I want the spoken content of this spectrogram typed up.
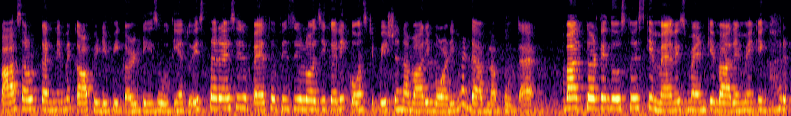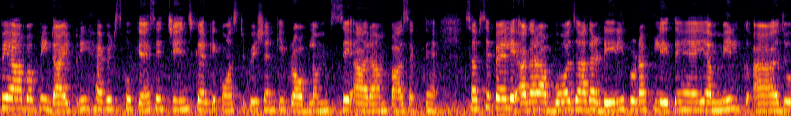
पास आउट करने में काफ़ी डिफ़िकल्टीज़ होती हैं। तो इस तरह से जो पैथोफिजियोलॉजिकली कॉन्स्टिपेशन हमारी बॉडी में डेवलप होता है। बात करते हैं दोस्तों इसके मैनेजमेंट के बारे में कि घर पे आप अपनी डाइटरी हैबिट्स को कैसे चेंज करके कॉन्स्टिपेशन की प्रॉब्लम से आराम पा सकते हैं। सबसे पहले अगर आप बहुत ज़्यादा डेयरी प्रोडक्ट लेते हैं या मिल्क जो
